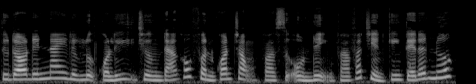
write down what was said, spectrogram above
từ đó đến nay lực lượng quản lý thị trường đã góp phần quan trọng vào sự ổn định và phát triển kinh tế đất nước.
